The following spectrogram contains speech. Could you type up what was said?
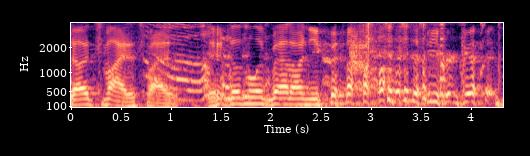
No, it's fine. It's fine. It doesn't look bad on you at all, so you're good.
